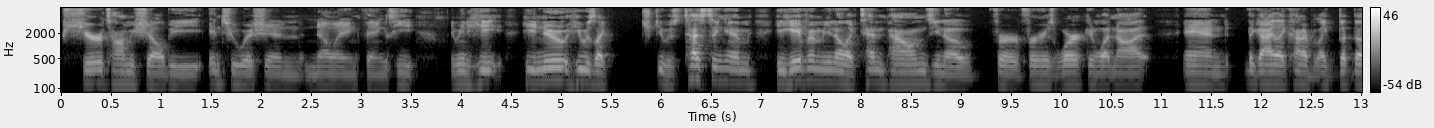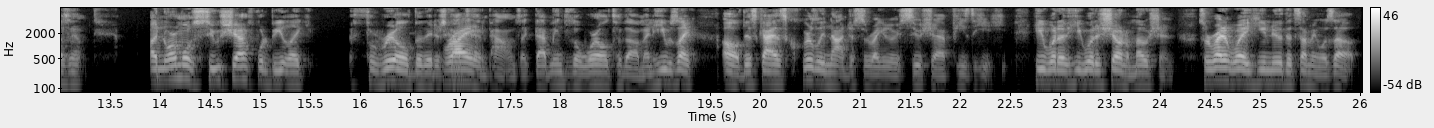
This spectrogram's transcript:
pure Tommy Shelby intuition, knowing things. He, I mean, he he knew he was like he was testing him. He gave him, you know, like ten pounds, you know, for for his work and whatnot. And the guy like kind of like doesn't. A normal sous chef would be like thrilled that they just got ten pounds. Like that means the world to them. And he was like, "Oh, this guy is clearly not just a regular sous chef. He's he he would have he would have shown emotion. So right away he knew that something was up.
